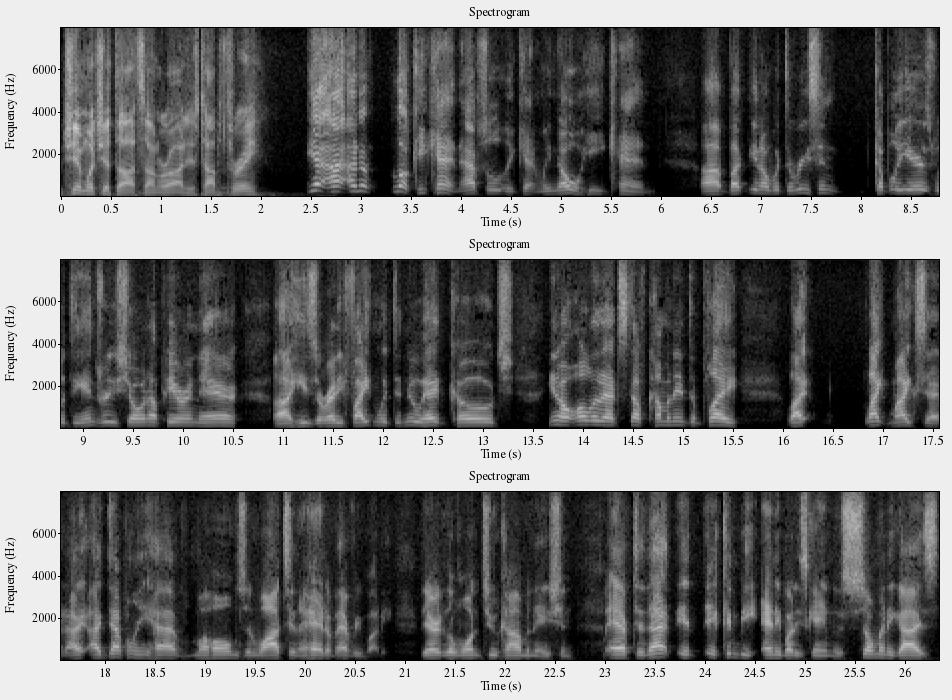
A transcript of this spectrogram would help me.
Jim, what's your thoughts on Rodgers? Top three? Yeah, I, I don't look. He can absolutely can. We know he can. Uh, but you know, with the recent couple of years with the injuries showing up here and there. Uh, he's already fighting with the new head coach. You know, all of that stuff coming into play. Like like Mike said, I, I definitely have Mahomes and Watson ahead of everybody. They're the one-two combination. After that, it, it can be anybody's game. There's so many guys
